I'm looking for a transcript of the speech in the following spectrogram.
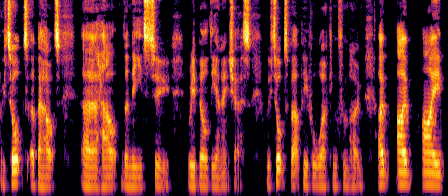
We've talked about uh, how the needs to rebuild the NHS. We've talked about people working from home. I I I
